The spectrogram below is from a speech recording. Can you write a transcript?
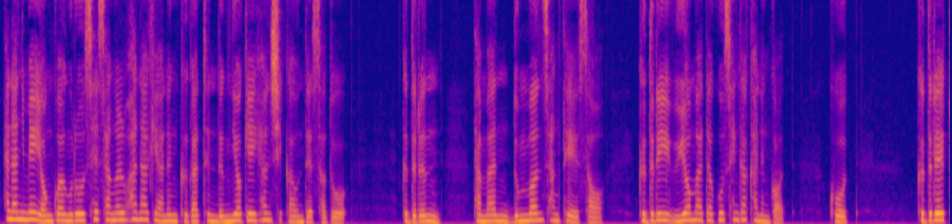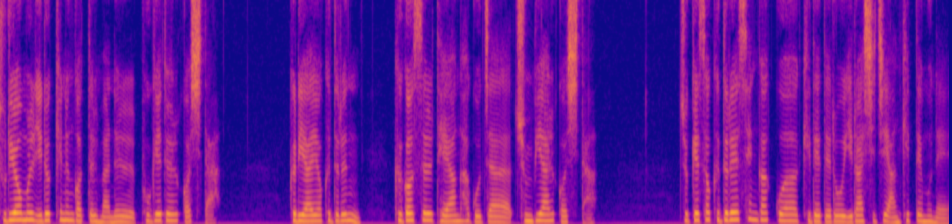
하나님의 영광으로 세상을 환하게 하는 그 같은 능력의 현시 가운데서도 그들은 다만 눈먼 상태에서 그들이 위험하다고 생각하는 것, 곧 그들의 두려움을 일으키는 것들만을 보게 될 것이다. 그리하여 그들은 그것을 대항하고자 준비할 것이다. 주께서 그들의 생각과 기대대로 일하시지 않기 때문에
